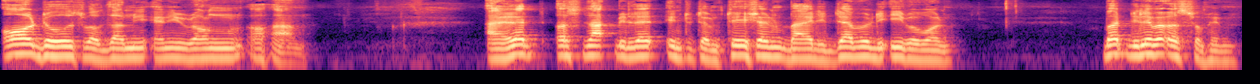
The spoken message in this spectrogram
all those who have done me any wrong or harm. And let us not be led into temptation by the devil, the evil one, but deliver us from him.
